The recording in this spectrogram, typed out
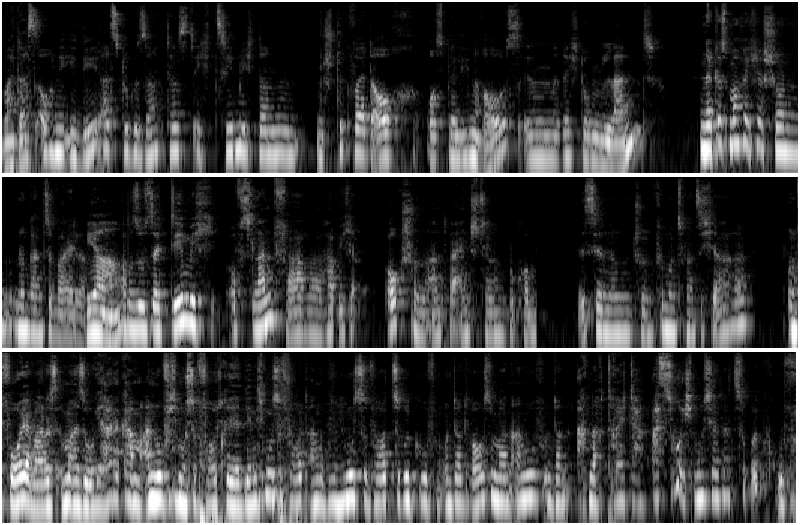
War das auch eine Idee, als du gesagt hast, ich ziehe mich dann ein Stück weit auch aus Berlin raus in Richtung Land? Na, das mache ich ja schon eine ganze Weile. Ja. Aber so seitdem ich aufs Land fahre, habe ich auch schon eine andere Einstellung bekommen ist ja nun schon 25 Jahre. Und vorher war das immer so, ja, da kam ein Anruf, ich muss sofort reagieren, ich muss sofort anrufen, ich muss sofort zurückrufen. Und da draußen war ein Anruf und dann, ach, nach drei Tagen, ach so, ich muss ja da zurückrufen.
